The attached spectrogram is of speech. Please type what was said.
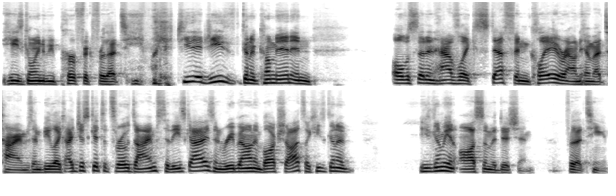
he's going to be perfect for that team. Like TJG is going to come in and all of a sudden have like Steph and Clay around him at times and be like, I just get to throw dimes to these guys and rebound and block shots. Like he's gonna he's gonna be an awesome addition for that team,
